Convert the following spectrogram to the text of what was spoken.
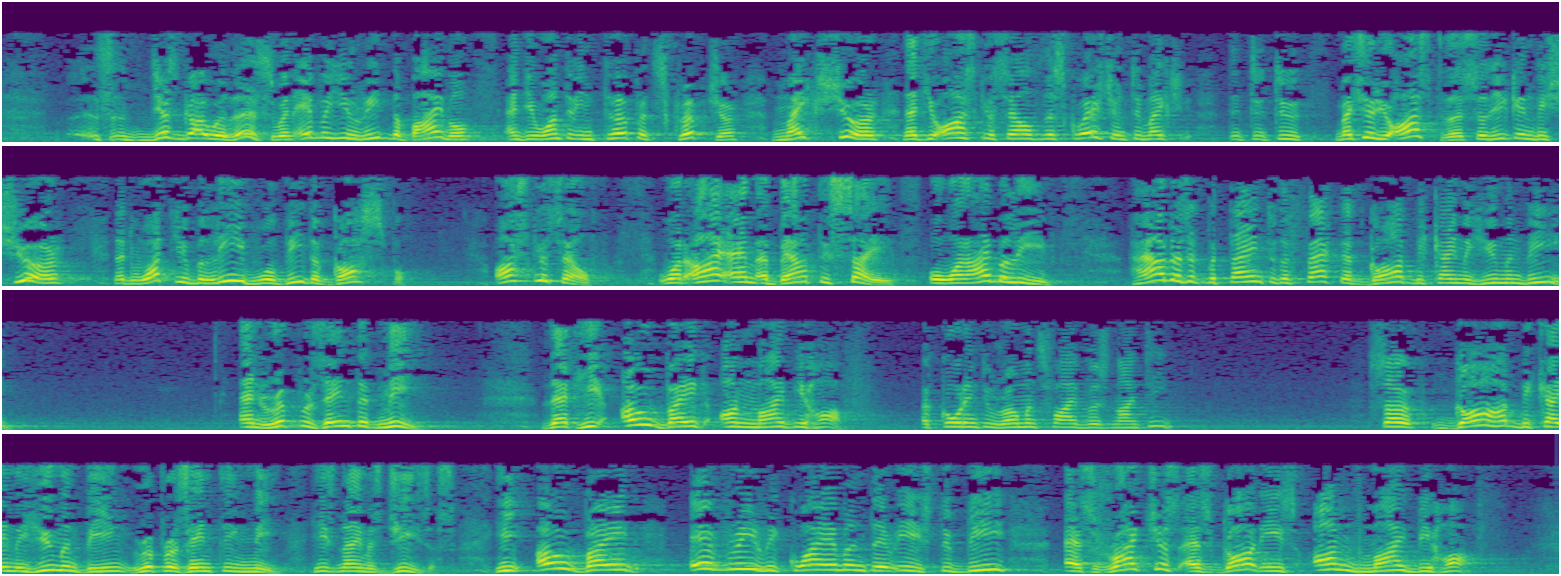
just go with this. Whenever you read the Bible and you want to interpret Scripture, make sure that you ask yourself this question to make, to, to, make sure you ask this so that you can be sure that what you believe will be the gospel. Ask yourself, what I am about to say or what I believe, how does it pertain to the fact that God became a human being and represented me? That He obeyed on my behalf, according to Romans 5 verse 19. So God became a human being representing me. His name is Jesus. He obeyed every requirement there is to be as righteous as God is on my behalf.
